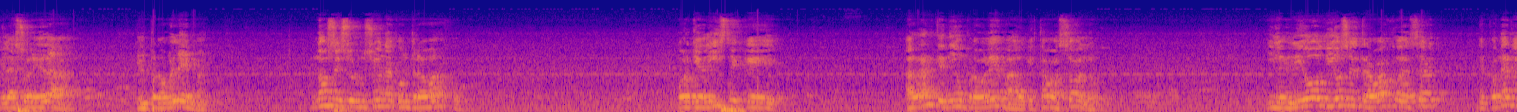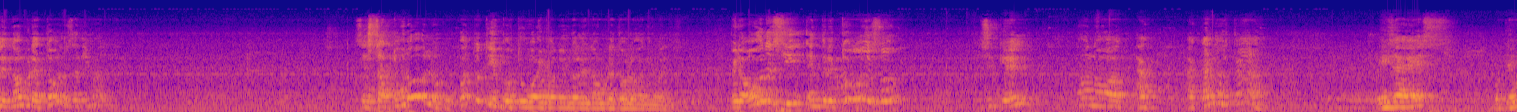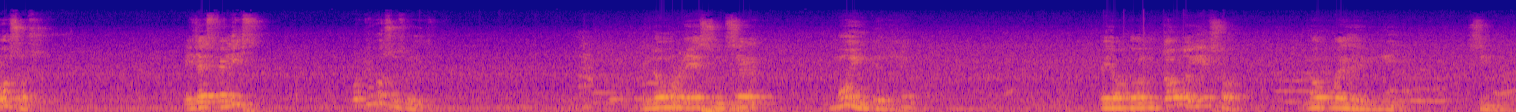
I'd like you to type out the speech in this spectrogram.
Que la soledad, el problema, no se soluciona con trabajo. Porque dice que Adán tenía un problema, que estaba solo. Y le dio Dios el trabajo de hacer, de ponerle nombre a todos los animales. Se saturó, loco. ¿Cuánto tiempo estuvo ahí poniéndole nombre a todos los animales? Pero aún así, entre todo eso, dice que él, no, no, acá no está. Ella es, porque vos sos. Ella es feliz, porque vos sos feliz. El hombre es un ser muy inteligente. Pero con todo y eso, no puede vivir sin nada.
